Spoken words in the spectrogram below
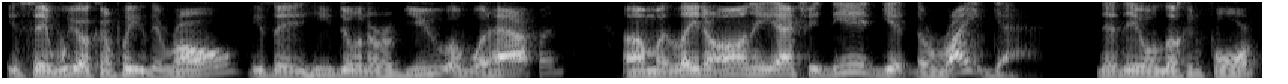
He said we are completely wrong. He said he's doing a review of what happened. Um, but later on, he actually did get the right guy that they were looking for.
